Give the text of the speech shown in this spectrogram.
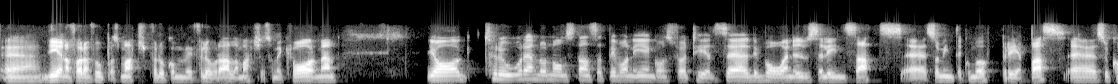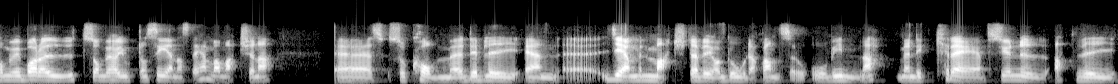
eh, genomföra en fotbollsmatch för då kommer vi förlora alla matcher som är kvar. Men jag tror ändå någonstans att det var en engångsföreteelse. Det var en usel insats eh, som inte kommer upprepas. Eh, så kommer vi bara ut som vi har gjort de senaste hemmamatcherna Eh, så kommer det bli en eh, jämn match där vi har goda chanser att, att vinna. Men det krävs ju nu att vi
